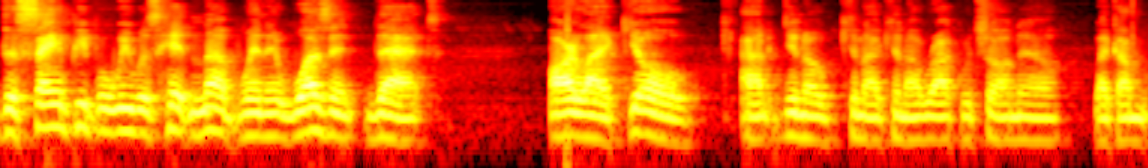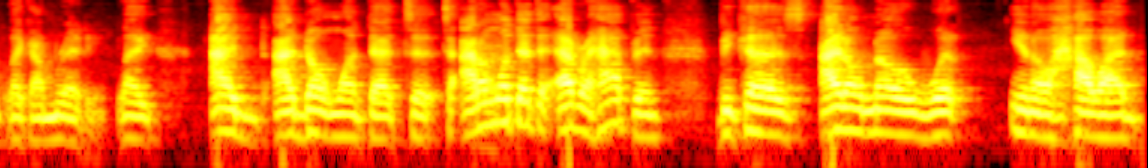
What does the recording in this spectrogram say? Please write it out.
the same people we was hitting up when it wasn't that are like, yo, I, you know, can I can I rock with y'all now? Like I'm like I'm ready. Like I I don't want that to, to I don't want that to ever happen because I don't know what you know how I'd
